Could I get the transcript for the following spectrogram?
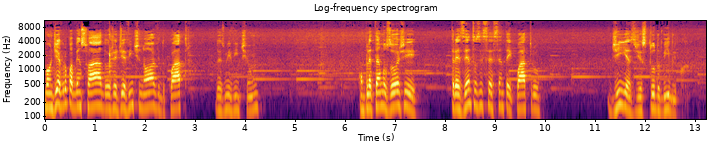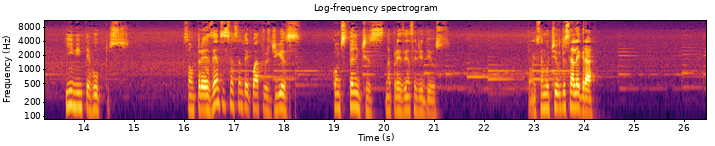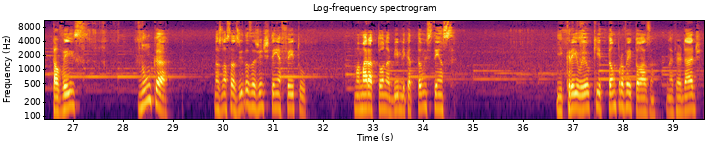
Bom dia, grupo abençoado. Hoje é dia 29 de 4 de 2021. Completamos hoje 364 dias de estudo bíblico ininterruptos. São 364 dias constantes na presença de Deus. Então, isso é motivo de se alegrar. Talvez nunca nas nossas vidas a gente tenha feito uma maratona bíblica tão extensa e creio eu que tão proveitosa, não é verdade?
